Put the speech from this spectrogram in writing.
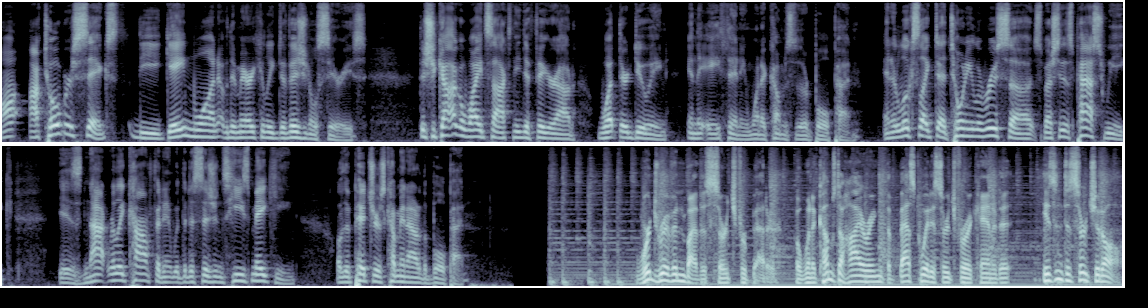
October 6th, the game one of the American League Divisional Series, the Chicago White Sox need to figure out what they're doing in the eighth inning when it comes to their bullpen. And it looks like that Tony LaRussa, especially this past week, is not really confident with the decisions he's making of the pitchers coming out of the bullpen. We're driven by the search for better. But when it comes to hiring, the best way to search for a candidate isn't to search at all.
